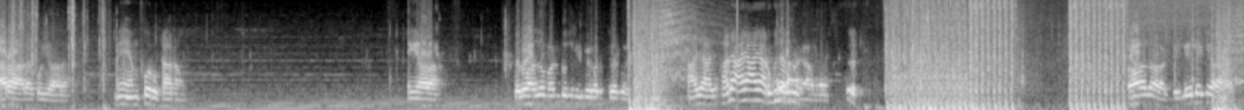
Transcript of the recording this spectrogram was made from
आ रहा आ रहा कोई आ रहा। मैं M4 उठा रहा हूँ। नहीं आ रहा। चलो आ जाओ वन टू थ्री पे करते हैं कोई आजा आजा अरे आया आया रुक जा रुक जा। डिले लेके आ रहा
